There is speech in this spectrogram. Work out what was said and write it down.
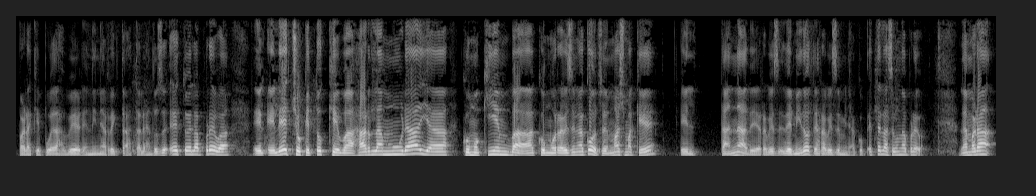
para que puedas ver en línea recta hasta lejos. Entonces, esto es la prueba. El, hecho que toque bajar la muralla como quien va, como Rabés de Es más más que el Taná de, de Midot es Rabés de Esta es la segunda prueba. La Mara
